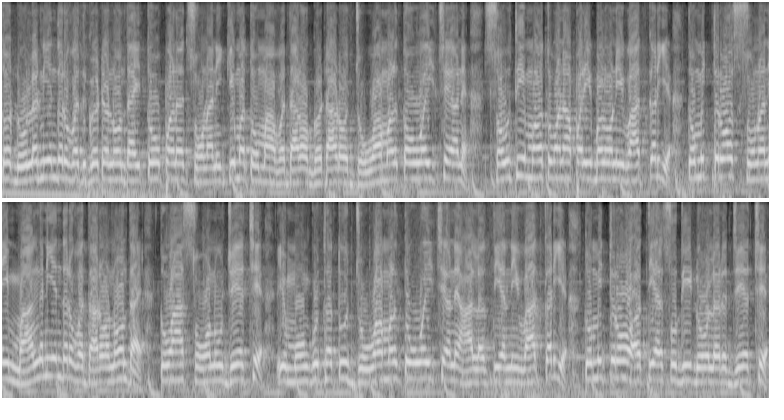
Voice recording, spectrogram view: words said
તો ડોલરની અંદર વધઘટ નોંધાય તો પણ સોનાની કિંમતોમાં વધારો, ઘટાડો જોવા મળતો હોય છે. અને સૌથી મહત્વના પરિબળોની વાત કરીએ તો મિત્રો, સોનાની માંગની અંદર વધારો નોંધાય તો આ સોનું જે છે એ મોંઘું થતું જોવા મળતું હોય છે. અને હાલ અત્યારની વાત કરીએ તો મિત્રો, અત્યાર સુધી ડોલર જે છે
